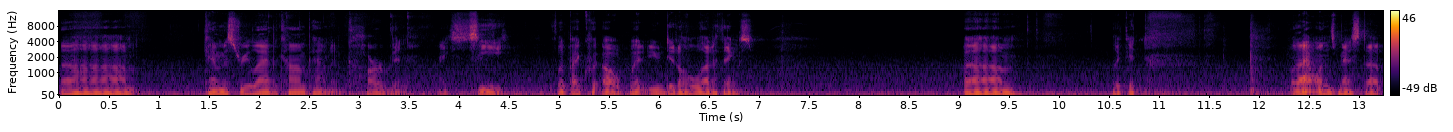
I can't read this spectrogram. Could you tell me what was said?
Um, chemistry lab compound and carbon. I see. Flip by quick. Oh, what? You did a whole lot of things. Um, look it. Well, that one's messed up.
